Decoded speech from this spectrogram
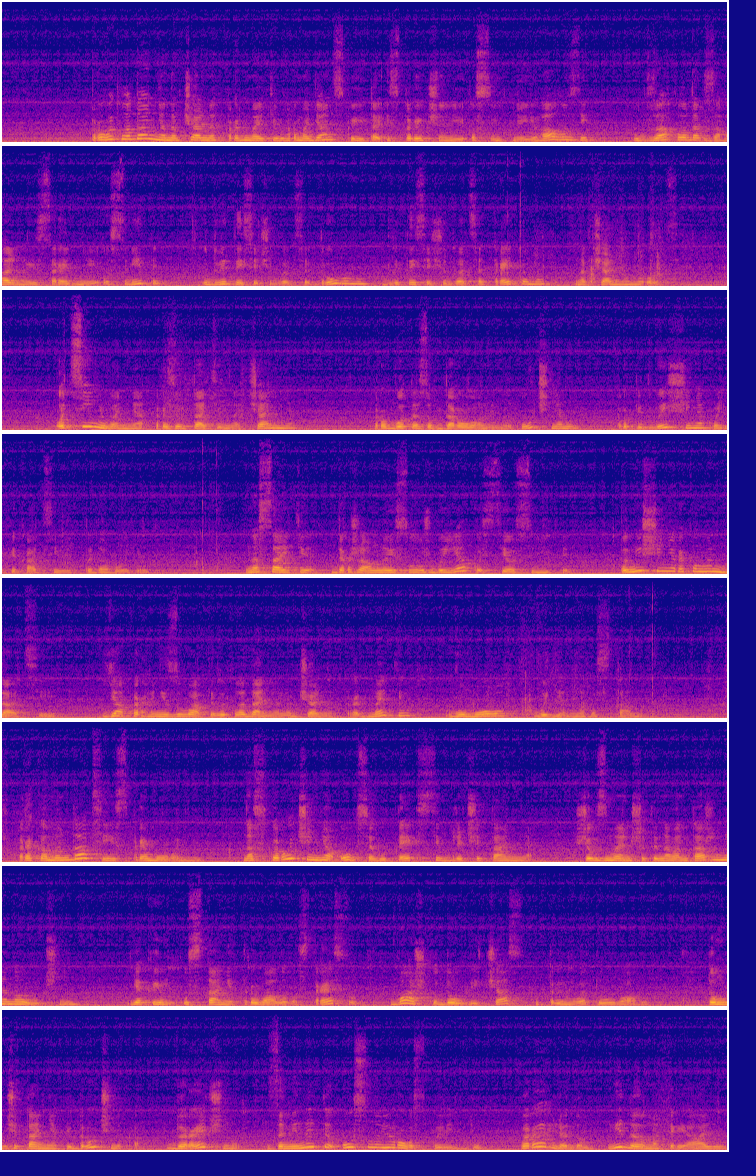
про викладання навчальних предметів громадянської та історичної освітньої галузі у закладах загальної середньої освіти у 2022-2023 навчальному році, оцінювання результатів навчання, робота з обдарованими учнями про підвищення кваліфікації педагогів. На сайті Державної служби якості освіти поміщені рекомендації, як організувати викладання навчальних предметів в умовах воєнного стану. Рекомендації спрямовані на скорочення обсягу текстів для читання, щоб зменшити навантаження на учнів, яким у стані тривалого стресу важко довгий час утримувати увагу. Тому читання підручника доречно замінити усною розповіддю, переглядом відеоматеріалів,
